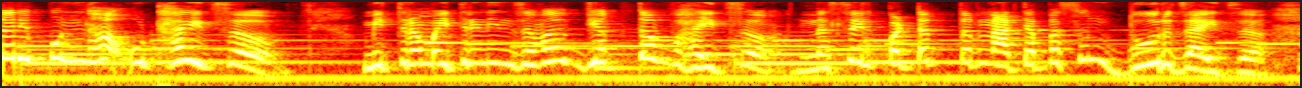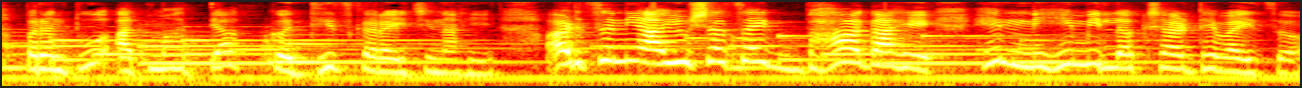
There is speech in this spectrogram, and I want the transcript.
तरी पुन्हा उठायचं. मित्रमैत्रिणींजवळ व्यक्त व्हायचं. नसेल पटत तर नात्यापासून दूर जायचं. परंतु आत्महत्या कधीच करायची नाही. अडचणी आयुष्याचा एक भाग आहे हे नेहमी लक्षात ठेवायचं.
